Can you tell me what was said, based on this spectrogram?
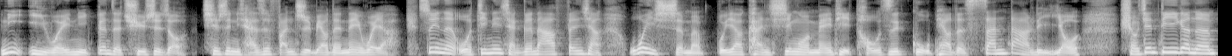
你以为你跟着趋势走，其实你才是反指标的那位啊。所以呢，我今天想跟大家。分享为什么不要看新闻媒体投资股票的三大理由。首先，第一个呢，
